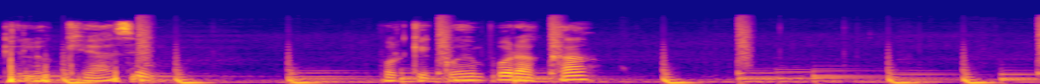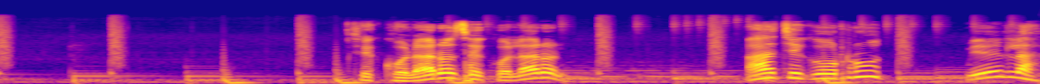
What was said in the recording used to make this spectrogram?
¿Qué es lo que hacen? ¿Por qué cogen por acá? Se colaron, se colaron. Ah, llegó Ruth. Mírenla.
